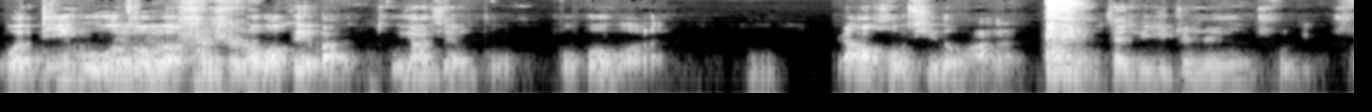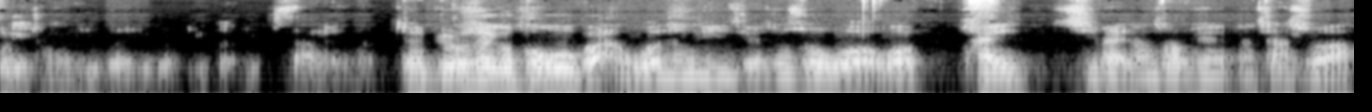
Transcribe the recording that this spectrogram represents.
我第一步我做不到实时的，我可以把图像先捕捕获过来嗯，然后后期的话呢，再去一帧帧的处理处理成一个一个一个一个三维的。对，比如说一个博物馆，我能理解，就是说我我拍几百张照片，啊，假设啊，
